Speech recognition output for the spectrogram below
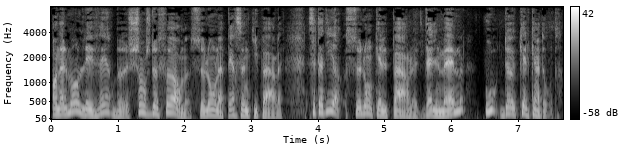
En allemand, les verbes changent de forme selon la personne qui parle, c'est-à-dire selon qu'elle parle d'elle-même ou de quelqu'un d'autre.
